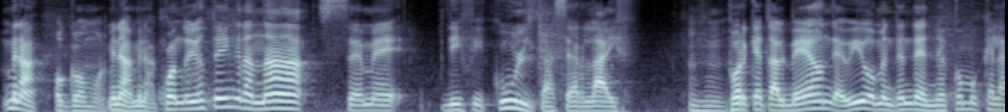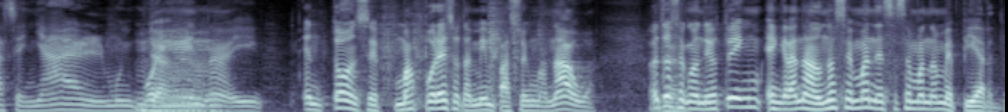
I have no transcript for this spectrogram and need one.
Mira, ¿O cómo? mira, mira. Cuando yo estoy en Granada, se me dificulta hacer live. Porque tal vez donde vivo, ¿me entiendes? No es como que la señal muy buena. Y entonces, más por eso también pasó en Managua. Entonces, cuando yo estoy en, en Granada una semana, esa semana me pierdo.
